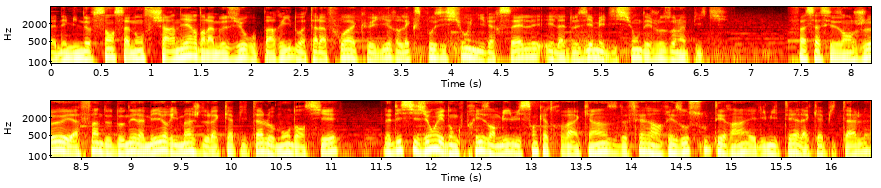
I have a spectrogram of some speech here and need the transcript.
L'année 1900 s'annonce charnière dans la mesure où Paris doit à la fois accueillir l'exposition universelle et la deuxième édition des Jeux olympiques. Face à ces enjeux et afin de donner la meilleure image de la capitale au monde entier, la décision est donc prise en 1895 de faire un réseau souterrain et limité à la capitale,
